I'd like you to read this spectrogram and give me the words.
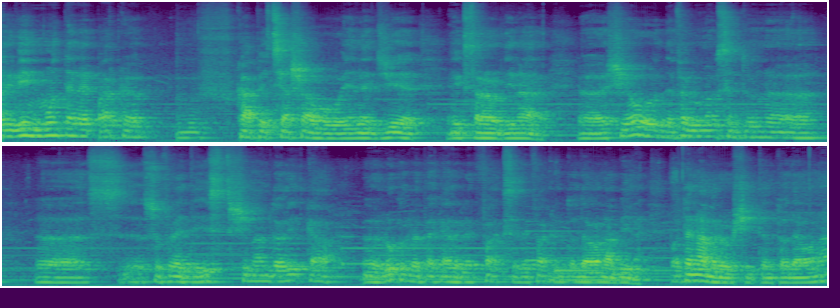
privind muntele, parcă uh, capeți așa o energie extraordinară. Uh, Și eu, de felul meu, sunt un uh, uh, s- sufletist și mi-am dorit ca uh, lucrurile pe care le fac să le fac întotdeauna bine. Poate n-am reușit întotdeauna,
